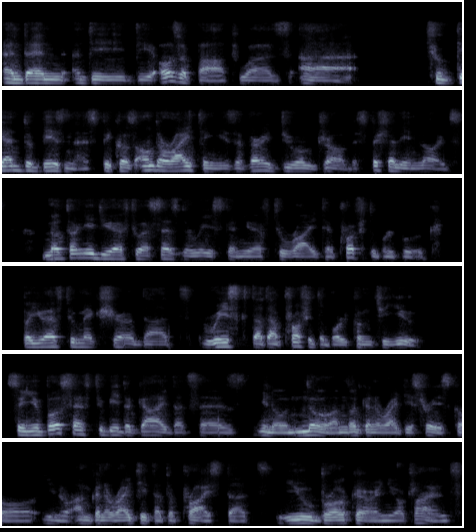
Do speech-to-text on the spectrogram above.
and then the the other part was uh, to get the business because underwriting is a very dual job, especially in Lloyd's. Not only do you have to assess the risk and you have to write a profitable book, but you have to make sure that risks that are profitable come to you. So you both have to be the guy that says, you know, no, I'm not going to write this risk, or you know, I'm going to write it at a price that you broker and your client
